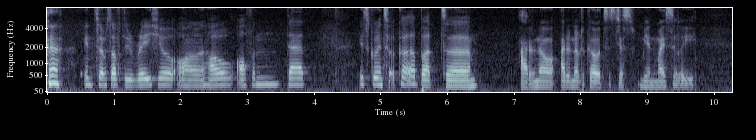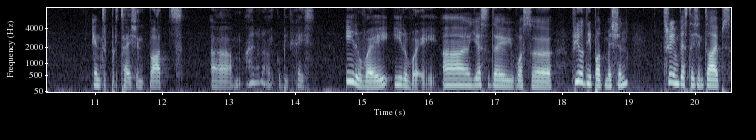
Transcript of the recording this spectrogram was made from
in terms of the ratio on how often that is going to occur. But um I don't know. I don't know the codes. It's just me and my silly interpretation. But um, I don't know. It could be the case. Either way, either way. Uh, yesterday was a fuel depot mission. Three infestation types,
